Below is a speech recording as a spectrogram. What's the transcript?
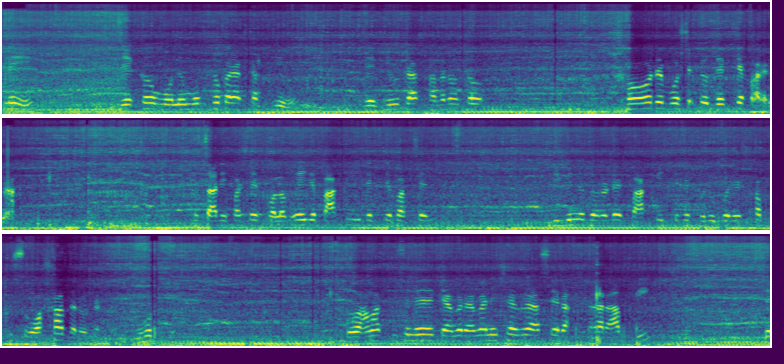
দেখলেই যে কেউ মনোমুগ্ধকর একটা ভিউ যে ভিউটা সাধারণত শহরে বসে কেউ দেখতে পারে না। চারিপাশে কলম, এই যে পাখি দেখতে পাচ্ছেন, বিভিন্ন ধরনের পাখি থেকে শুরু করে সব কিছু অসাধারণ একটা তো আমার পিছনে ক্যামেরাম্যান হিসেবে আছে রাব্বি। সে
